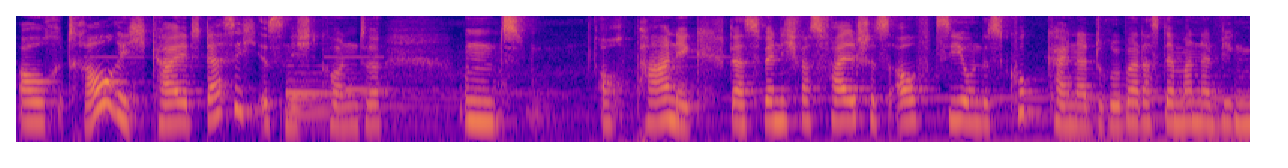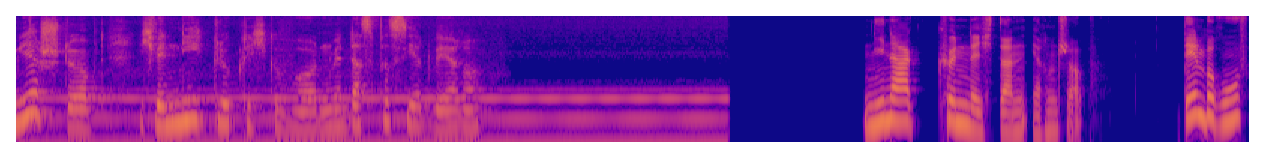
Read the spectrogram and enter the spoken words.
Auch Traurigkeit, dass ich es nicht konnte und auch Panik, dass wenn ich was Falsches aufziehe und es guckt keiner drüber, dass der Mann dann wegen mir stirbt. Ich wäre nie glücklich geworden, wenn das passiert wäre. Nina kündigt dann ihren Job. Den Beruf,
